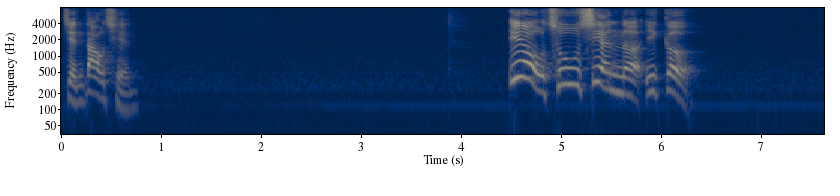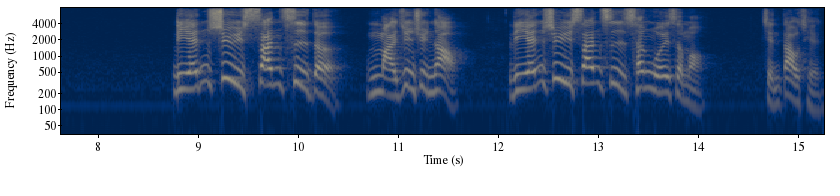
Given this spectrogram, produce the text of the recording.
捡到钱。又出现了一个连续三次的买进讯号，连续三次称为什么？捡到钱。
